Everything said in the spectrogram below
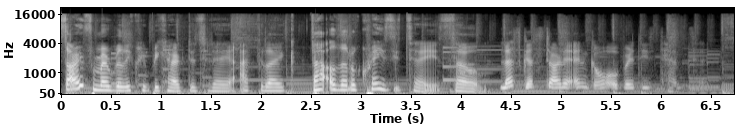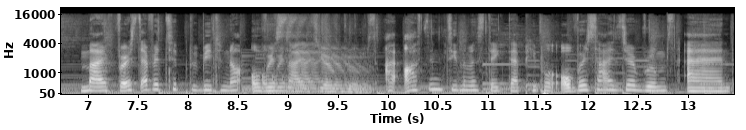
Sorry for my really creepy character today, I feel like felt a little crazy today, so let's get started and go over these 10 tips. My first ever tip would be to not oversize your rooms. I often see the mistake that people oversize their rooms and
